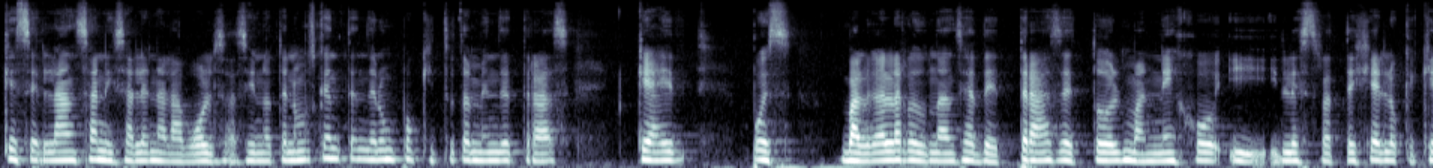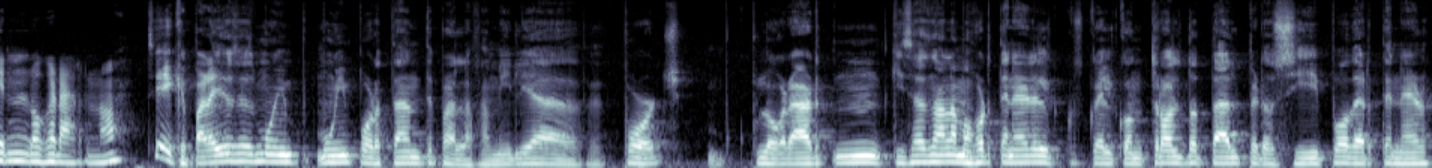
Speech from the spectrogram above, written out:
que se lanzan y salen a la bolsa, sino tenemos que entender un poquito también detrás que hay, pues, valga la redundancia, detrás de todo el manejo y, la estrategia de lo que quieren lograr, ¿no? Sí, que para ellos es muy, muy importante, para la familia Porsche, lograr, mm, quizás no a lo mejor tener el, el control total, pero sí poder tener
